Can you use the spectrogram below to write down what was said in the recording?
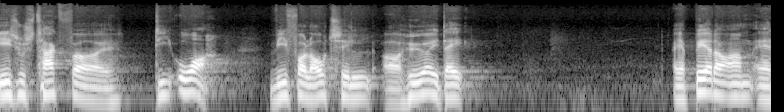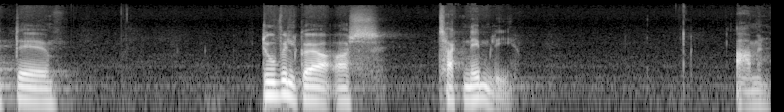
Jesus, tak for øh, de ord, vi får lov til at høre i dag. Og jeg beder dig om, at øh, du vil gøre os taknemmelige. Amen.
